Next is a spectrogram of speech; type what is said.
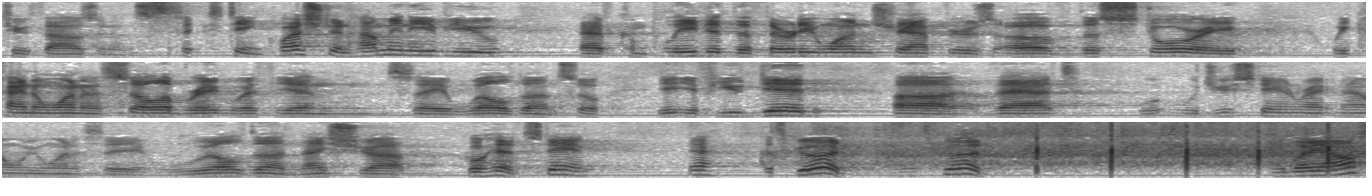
2016. Question How many of you have completed the 31 chapters of the story? We kind of want to celebrate with you and say, well done. So if you did uh, that, w- would you stand right now? We want to say, well done. Nice job. Go ahead, stand. Yeah, that's good. That's good. Anybody else?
